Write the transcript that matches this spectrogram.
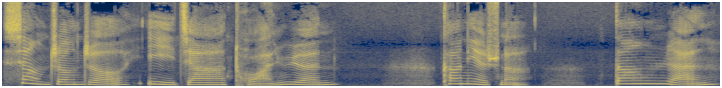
象征着一家团圆。Конечно，当然，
